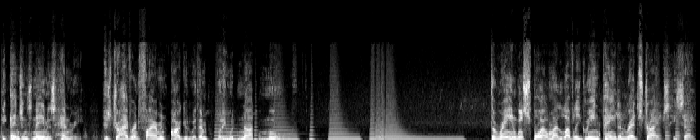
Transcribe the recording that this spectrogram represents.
The engine's name is Henry. His driver and fireman argued with him, but he would not move. The rain will spoil my lovely green paint and red stripes, he said.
